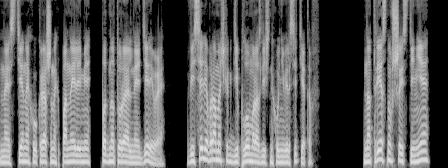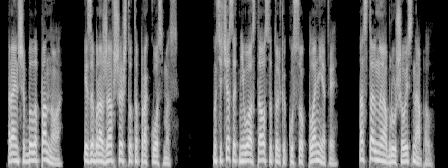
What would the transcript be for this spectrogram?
На стенах, украшенных панелями под натуральное дерево, висели в рамочках дипломы различных университетов. На треснувшей стене раньше было панно, изображавшее что-то про космос. Но сейчас от него остался только кусок планеты, остальное обрушилось на пол.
